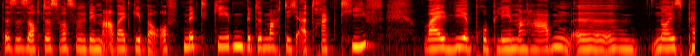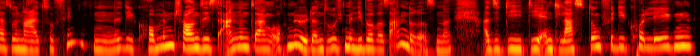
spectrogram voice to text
Das ist auch das, was wir dem Arbeitgeber oft mitgeben. Bitte mach dich attraktiv, weil wir Probleme haben, äh, neues Personal zu finden. Ne? Die kommen, schauen sich es an und sagen, ach nö, dann suche ich mir lieber was anderes. Ne? Also die, die Entlastung für die Kollegen,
